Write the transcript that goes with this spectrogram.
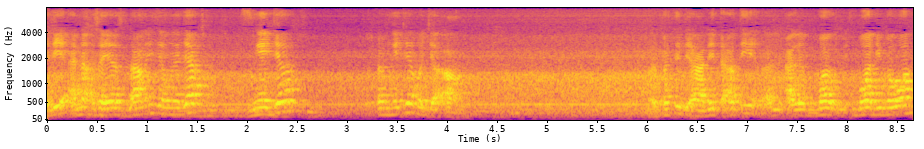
Jadi anak saya sekarang ni saya mengajar mengeja mengeja baca a. Lepas tu dia, dia tak arti bawah di bawah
